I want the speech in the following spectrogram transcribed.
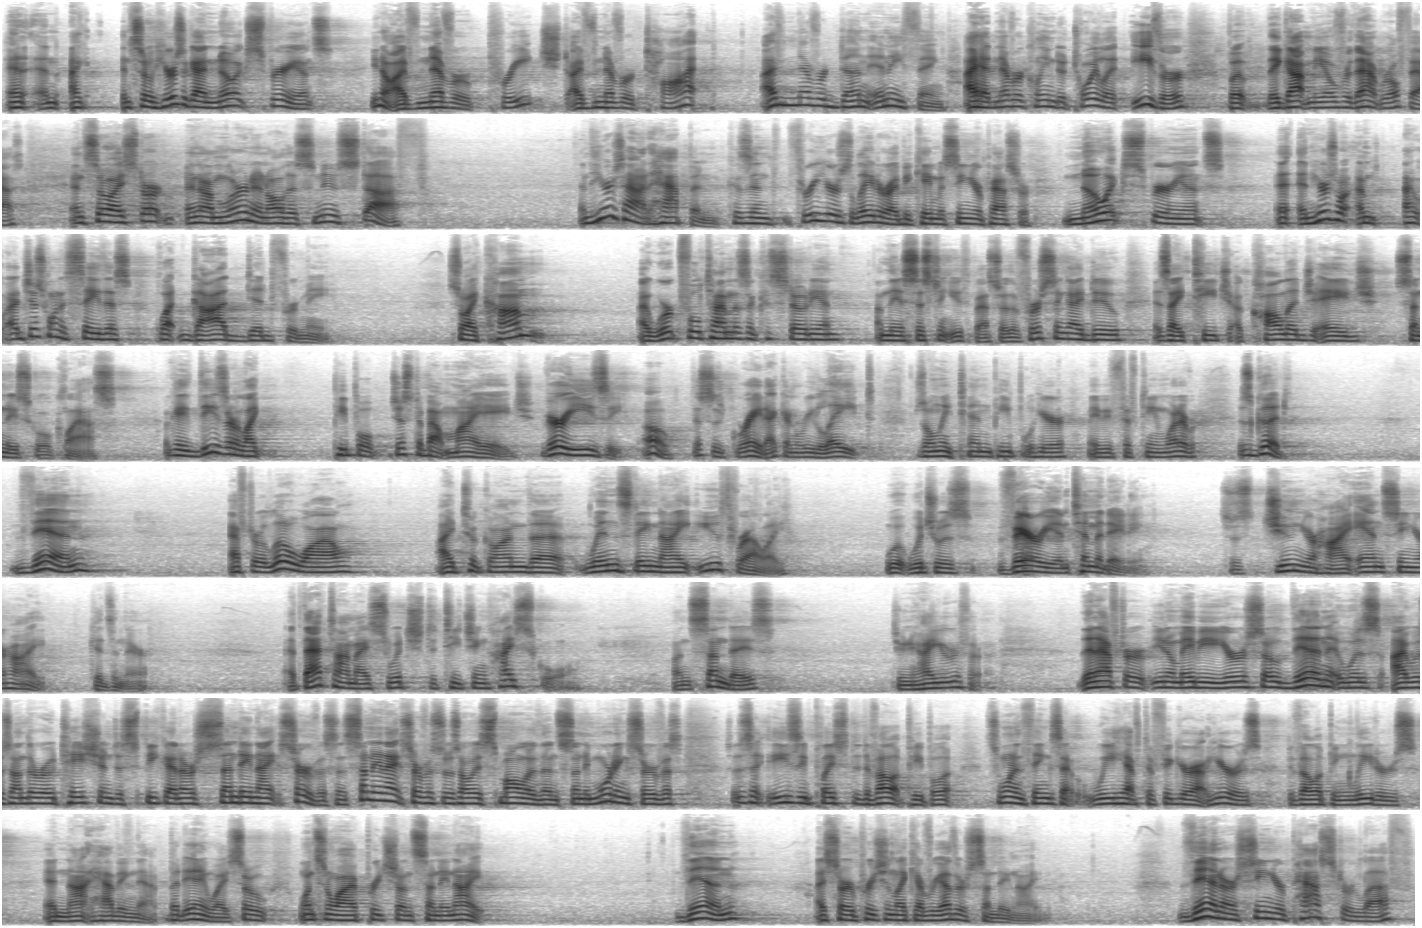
And, and, I, and so here's a guy, no experience. You know, I've never preached, I've never taught, I've never done anything. I had never cleaned a toilet either, but they got me over that real fast. And so I start, and I'm learning all this new stuff. And here's how it happened because in three years later, I became a senior pastor. No experience. And, here's what I'm, I just want to say this what God did for me. So I come, I work full time as a custodian. I'm the assistant youth pastor. The first thing I do is I teach a college age Sunday school class. Okay, these are like people just about my age. Very easy. Oh, this is great. I can relate. There's only 10 people here, maybe 15, whatever. It's good. Then after a little while, I took on the Wednesday night youth rally, which was very intimidating. Was junior high and senior high kids in there. At that time, I switched to teaching high school on Sundays, junior high youth. Then after, you know, maybe a year or so, then it was I was on the rotation to speak at our Sunday night service. And Sunday night service was always smaller than Sunday morning service, so it's an easy place to develop people. It's one of the things that we have to figure out here is developing leaders and not having that. But anyway, so once in a while I preached on Sunday night. Then I started preaching like every other Sunday night. Then our senior pastor left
